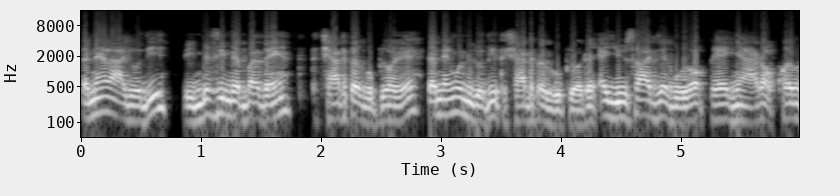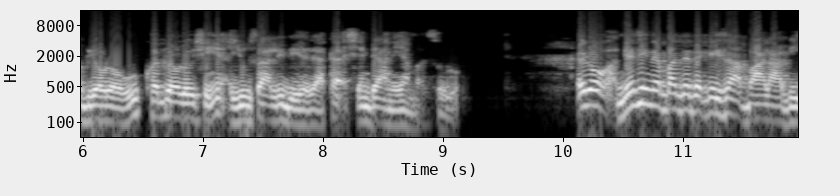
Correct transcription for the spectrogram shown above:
တနင်္လာဂျူဒီဒီမျက်စိနဲ့ပတ်သက်ရင်တခြားတစ်ဖက်ကိုပြောတယ်တနင်္ဂနွေဂျူဒီတခြားတစ်ဖက်ကိုပြောတယ်အဲယူဆချက်ကိုတော့ဘယ်ညာတော့ခွဲမပြောတော့ဘူးခွဲပြောလို့ရှိရင်အယူဆလေးတွေကထပ်အရှင်းပြနေရမှာဆိုလို့ အဲ့တော့မျက်စိနဲ့ပတ်သက်တဲ့ကိစ္စပါလာပြီ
